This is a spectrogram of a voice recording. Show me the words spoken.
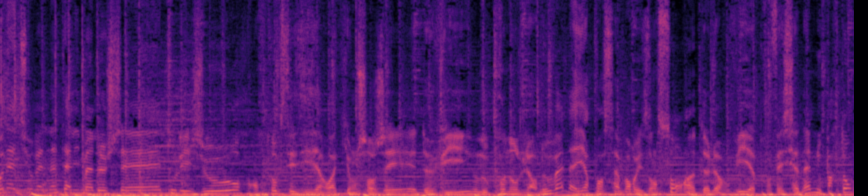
Au naturel, Nathalie Madechet, tous les jours, on retrouve ces Isérois qui ont changé de vie. Nous nous prenons de leurs nouvelles d'ailleurs pour savoir où ils en sont hein, de leur vie professionnelle. Nous partons,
